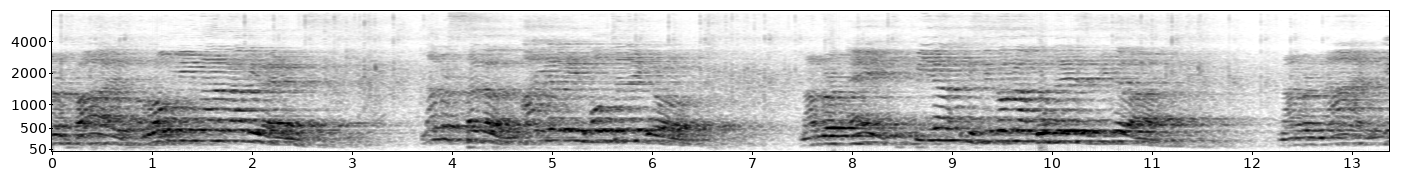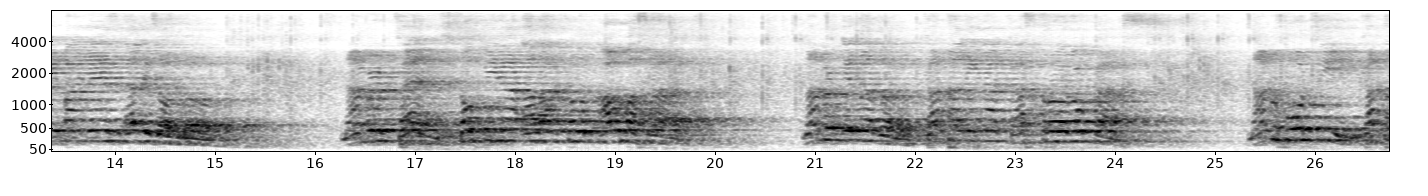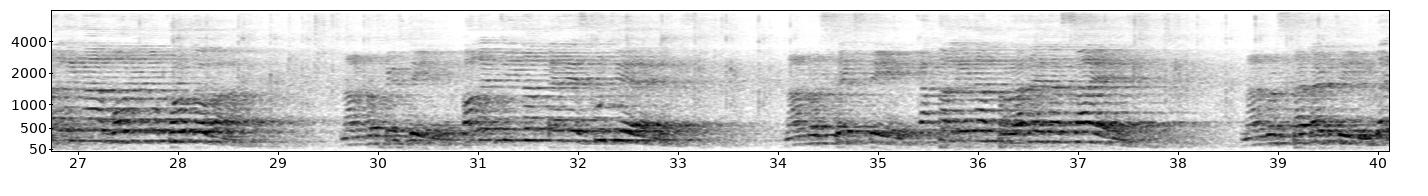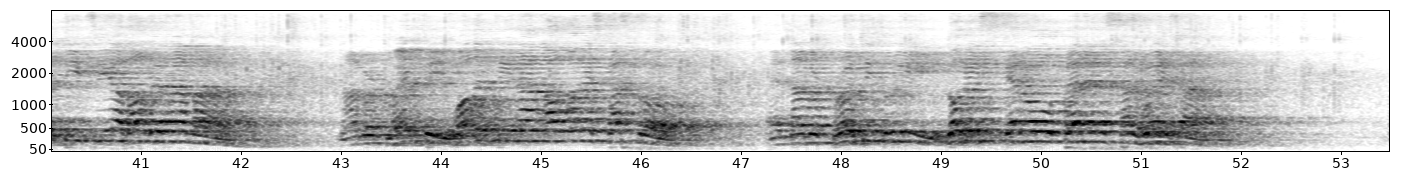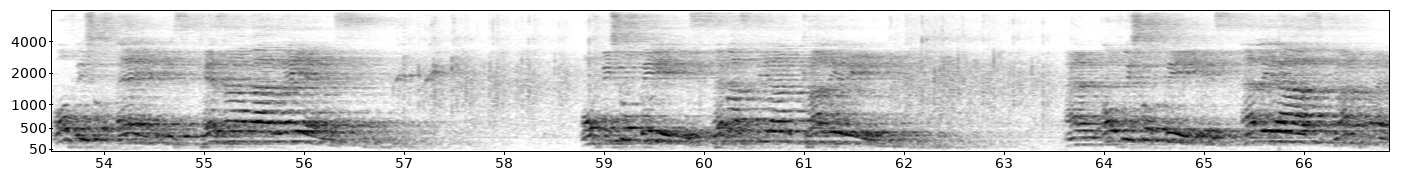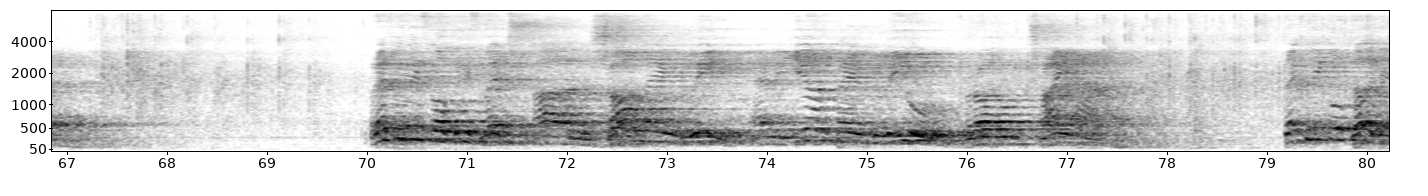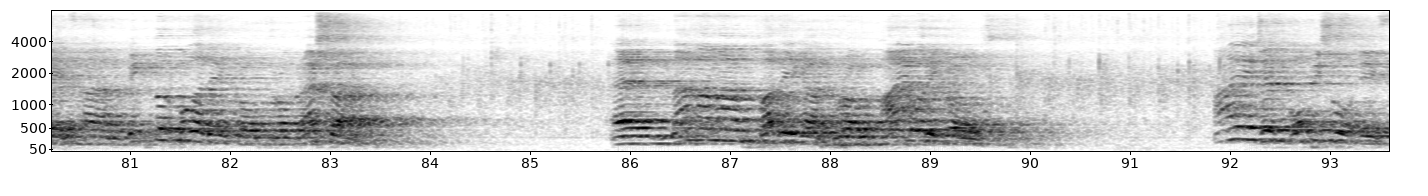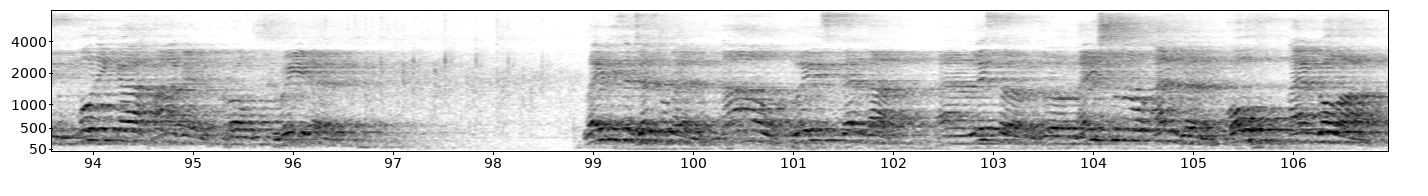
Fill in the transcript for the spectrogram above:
Number five, Romina Ramirez. Number seven, Ayeli Montenegro. Number eight, Pia Isidora Munez Rivera. Number nine, Ibanez Elizondo. Number ten, Sofia Alarcon Albasar. Number eleven, Catalina Castro Rocas. Number 14, Catalina Moreno Cordova. Number 15, Valentina Perez Gutierrez. Number 16, Catalina Pradena Saez. Number 17, Letizia Valderrama. Number 20, Valentina Alvarez Castro. And number 33, Doris Carol Perez Argueza. Official A is Quesada Reyes. Official B, Sebastian Kaliri And official B is Elias Garfe. Referees of this match are Zhao Li and Yanpeng Liu from China. Technical delegates are Viktor Poladenko from Russia and Namama Fadiga from Ivory Coast. IHF official is Monica Hagen from Sweden. Ladies and gentlemen, now please stand up and listen to the national anthem of Angola.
